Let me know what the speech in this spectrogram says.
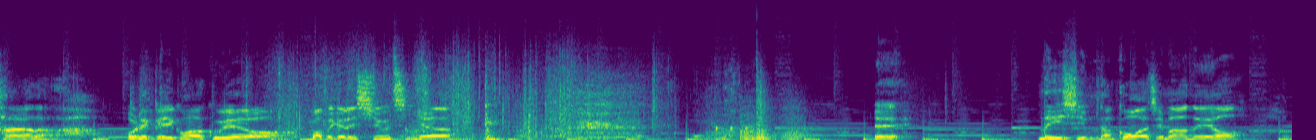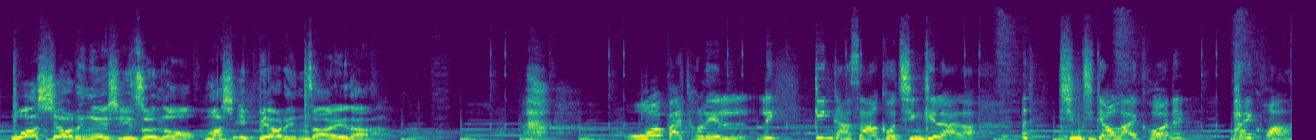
差啦，我你加看开哦，嘛得甲你收钱啊。诶、你是毋通看我即马呢哦，我少年的时阵哦，嘛是一表人才的啦。我拜托你，你紧甲衫裤穿起来啦，啊穿一条内裤安尼歹看啦。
